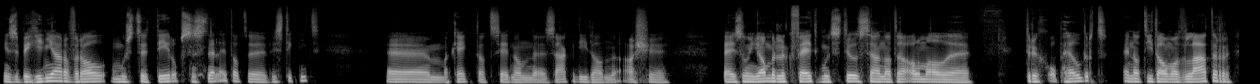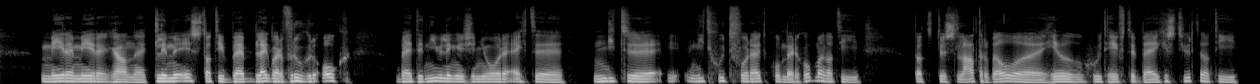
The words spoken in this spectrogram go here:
in zijn beginjaren vooral moest teren op zijn snelheid, dat wist ik niet. Uh, maar kijk, dat zijn dan zaken die dan, als je bij zo'n jammerlijk feit moet stilstaan, dat dat allemaal terug opheldert. En dat hij dan wat later meer en meer gaan klimmen is. Dat hij bij, blijkbaar vroeger ook bij de nieuwelingen junioren echt niet, niet goed vooruit kon bergop, maar dat hij dat dus later wel uh, heel goed heeft bijgestuurd. Dat hij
